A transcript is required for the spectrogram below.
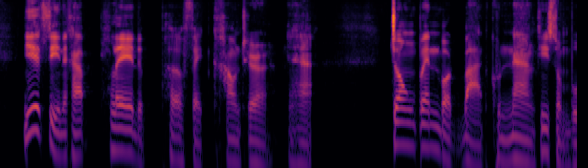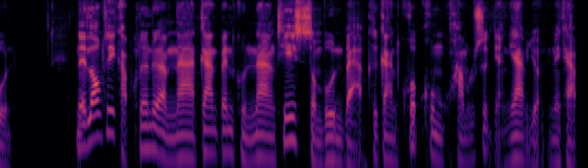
24 นะครับ play the perfect counter นะฮะจงเป็นบทบาทขุนนางที่สมบูรณ์ ในโลกที่ขับเคลื่อนด้วยอำนาจการเป็นขุนนางที่สมบูรณ์แบบ คือการควบคุมความรู้สึกอย่างแยบยลนะครับ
